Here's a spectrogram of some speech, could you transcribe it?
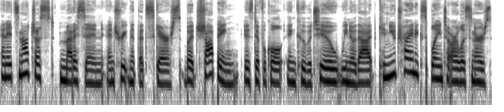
And it's not just medicine and treatment that's scarce, but shopping is difficult in Cuba too. We know that. Can you try and explain to our listeners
